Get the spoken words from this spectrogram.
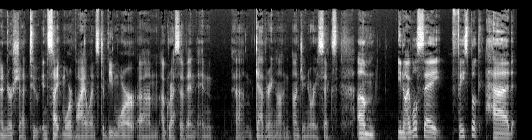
inertia to incite more violence, to be more um, aggressive and and um, gathering on on January sixth. Um, you know, I will say Facebook had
